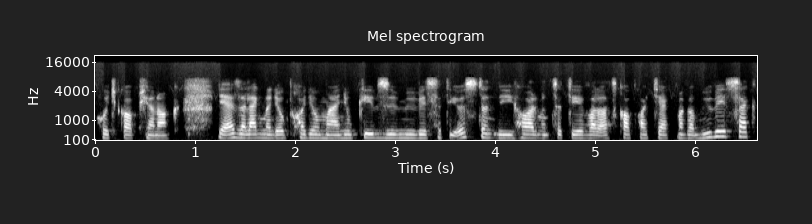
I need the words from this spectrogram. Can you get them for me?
hogy kapjanak. Ugye ez a legnagyobb hagyományú képzőművészeti ösztöndíj, 35 év alatt kaphatják meg a művészek,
